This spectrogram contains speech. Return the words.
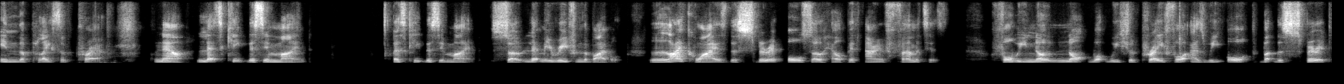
in the place of prayer. Now, let's keep this in mind. Let's keep this in mind. So, let me read from the Bible. Likewise, the Spirit also helpeth our infirmities. For we know not what we should pray for as we ought, but the Spirit,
